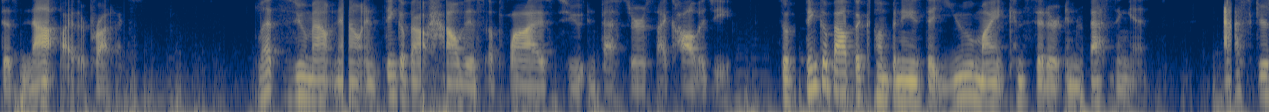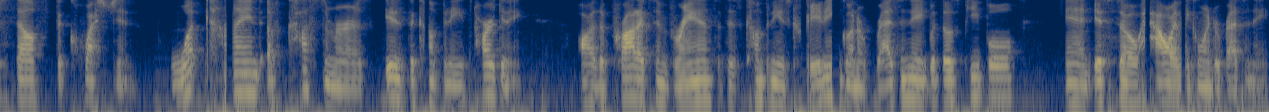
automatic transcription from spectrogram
does not buy their products. Let's zoom out now and think about how this applies to investor psychology. So, think about the companies that you might consider investing in. Ask yourself the question what kind of customers is the company targeting? Are the products and brands that this company is creating going to resonate with those people? And if so, how are they going to resonate?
